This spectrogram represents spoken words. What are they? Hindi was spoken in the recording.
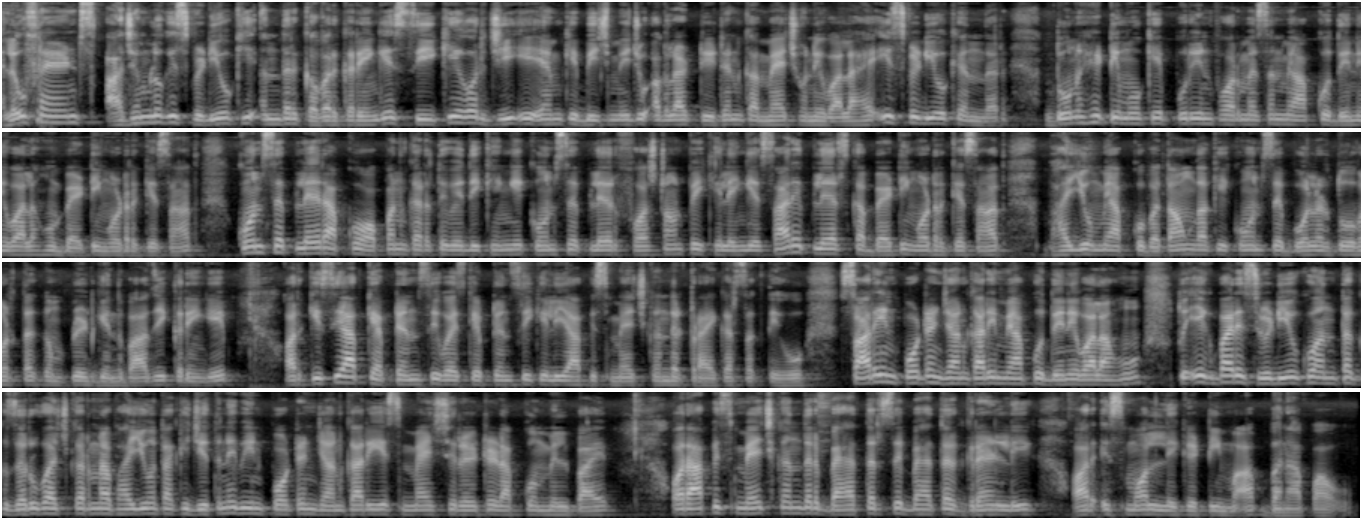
हेलो फ्रेंड्स आज हम लोग इस वीडियो के अंदर कवर करेंगे सीके और जीएएम के बीच में जो अगला टी का मैच होने वाला है इस वीडियो के अंदर। दोनों ही टीमों के पूरी इन्फॉर्मेशन मैं आपको देने वाला हूँ बैटिंग ऑर्डर के साथ। कौन से प्लेयर आपको ओपन करते हुए दिखेंगे, कौन से प्लेयर फ़र्स्ट राउंड पे खेलेंगे, सारे प्लेयर्स का बैटिंग ऑर्डर के साथ भाइयों, मैं आपको बताऊँगा कि कौन से बॉलर दो ओवर तक कंप्लीट गेंदबाजी करेंगे और किसी आप कैप्टनसी वाइस कैप्टनसी के लिए आप इस मैच के अंदर ट्राई कर सकते हो। सारी इंपॉर्टेंट जानकारी मैं आपको देने वाला हूँ। तो एक बार इस वीडियो को अंत तक ज़रूर वॉच करना भाइयों, ताकि जितने भी इंपॉर्टेंट जानकारी इस मैच से रिलेटेड आपको मिल पाए और आप इस मैच के अंदर बेहतर से बेहतर ग्रैंड लीग और स्मॉल लीग की टीम आप बना पाओ।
